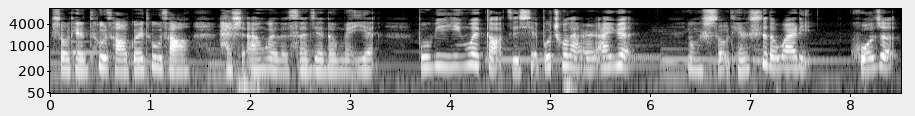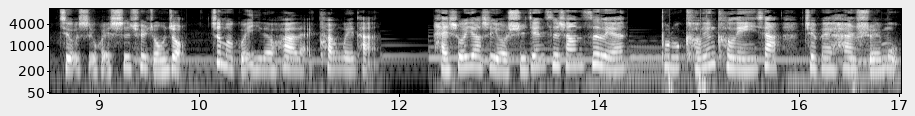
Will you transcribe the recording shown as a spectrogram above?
寿田吐槽归吐槽，还是安慰了森见登美彦，不必因为稿子写不出来而哀怨，用守田式的歪理。活着就是会失去种种，这么诡异的话来宽慰他，还说要是有时间自伤自怜，不如可怜可怜一下这被汗水母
